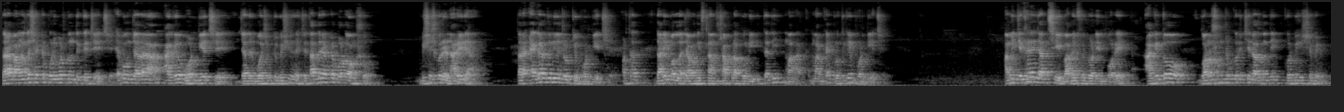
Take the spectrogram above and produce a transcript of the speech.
তারা বাংলাদেশে একটা পরিবর্তন দেখতে চেয়েছে এবং যারা আগেও ভোট দিয়েছে, যাদের বয়স একটু বেশি হয়েছে, তাদের একটা বড় অংশ, বিশেষ করে নারীরা, তারা এগারো দলীয় জোটকে ভোট দিয়েছে। অর্থাৎ দাড়িপাল্লা জামাত ইসলাম শাপলা কলি ইত্যাদি মার্ক- মার্কায় প্রতীকে ভোট দিয়েছে। আমি যেখানে যাচ্ছি বারোই ফেব্রুয়ারির পরে, আগে তো গণসংযোগ করেছি রাজনৈতিক কর্মী হিসেবে।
